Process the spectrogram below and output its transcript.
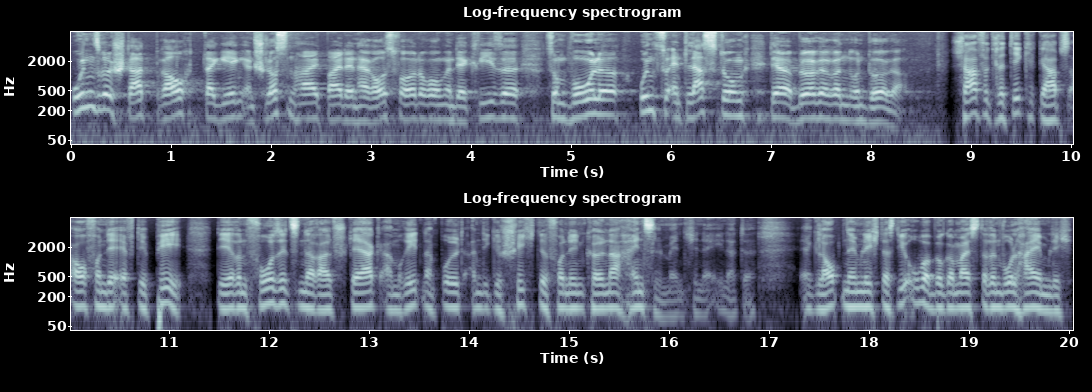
Unsere Stadt braucht dagegen Entschlossenheit bei den Herausforderungen der Krise zum Wohle und zur Entlastung der Bürgerinnen und Bürger. Scharfe Kritik gab es auch von der FDP, deren Vorsitzender Ralf Stärk am Rednerpult an die Geschichte von den Kölner Heinzelmännchen erinnerte. Er glaubt nämlich, dass die Oberbürgermeisterin wohl heimlich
